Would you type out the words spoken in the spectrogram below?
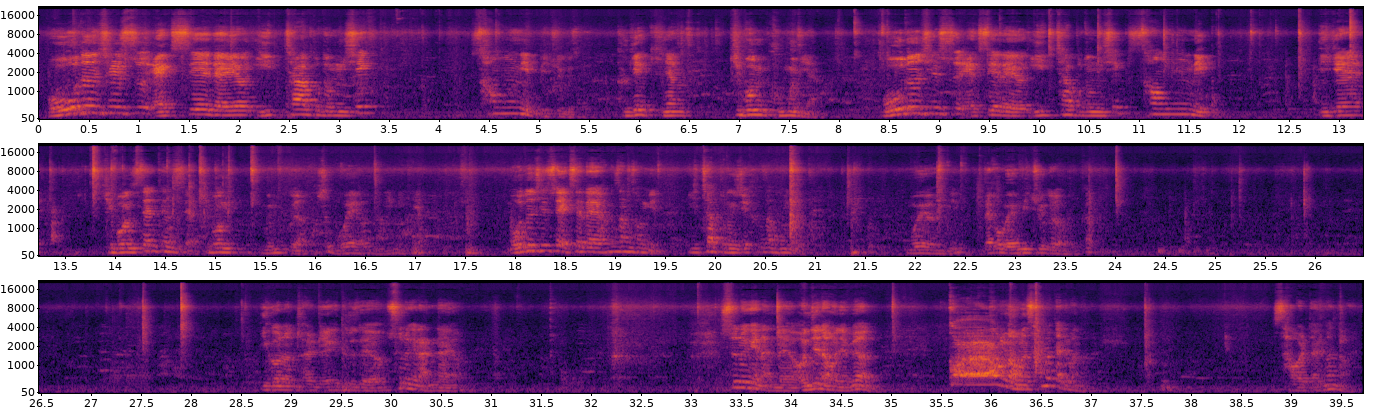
모든 실수 x에 대하여 2차 부등식 성립 밑줄 그세요. 그게 그냥 기본 구문이야. 모든 실수 x에 대하여 2차 부등식 성립 이게 기본 센텐스야. 기본 문구야. 혹시 뭐예요, 이게? 모든 실수 x에 대해 항상 성립. 2차 부등식 항상 성립. 뭐예요, 형님? 내가 왜 밑줄이라고 그럴까? 이거는 잘 얘기 들으세요. 수능엔 안 나요. 수능엔 안 나요. 언제 나오냐면 꼭 나오면 3월달에만 나와요. 4월달에만 나와요.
